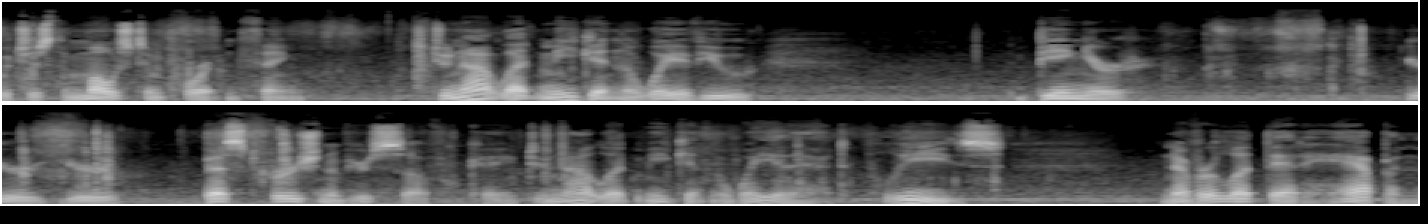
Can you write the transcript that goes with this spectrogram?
which is the most important thing. Do not let me get in the way of you being your your your best version of yourself, okay? Do not let me get in the way of that. Please. Never let that happen.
